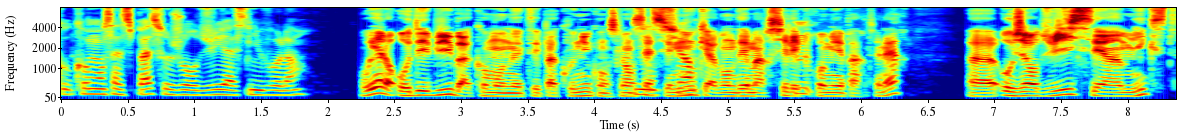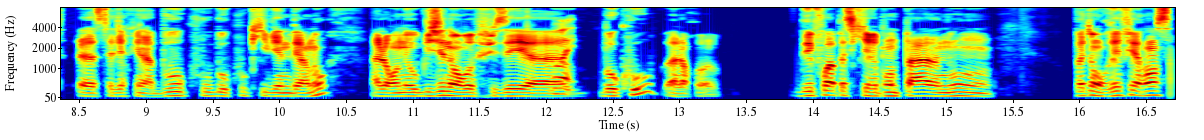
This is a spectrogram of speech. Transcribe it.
Comment ça se passe aujourd'hui à ce niveau-là? Oui, alors au début, bah, comme on n'était pas connu, qu'on se lançait, c'est nous qui avons démarché les mm. premiers partenaires. aujourd'hui, c'est un mixte, c'est-à-dire qu'il y en a beaucoup, beaucoup qui viennent vers nous. Alors, on est obligé d'en refuser beaucoup. Alors, des fois, parce qu'ils répondent pas, nous, on, en fait, on référence,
